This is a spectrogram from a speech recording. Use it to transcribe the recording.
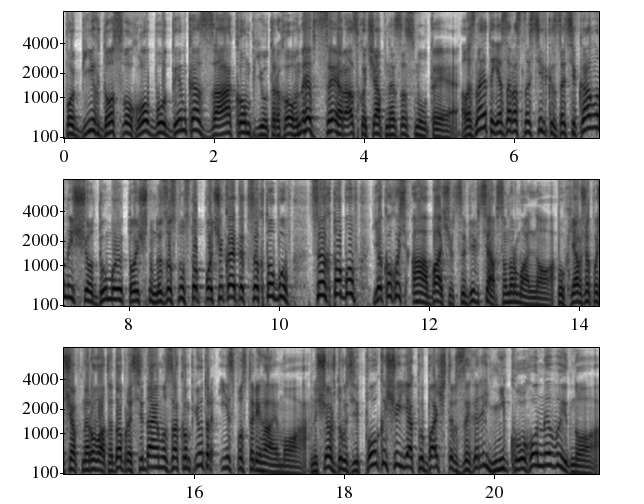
побіг до свого будинка за комп'ютер. Головне в цей раз хоча б не заснути. Але знаєте, я зараз настільки зацікавлений, що думаю, точно не засну. Стоп, почекайте, це хто був? Це хто був? Якогось. А, бачив, це вівця, все нормально. Фух, я вже почав нервувати. Добре, сідаємо за комп'ютер і спостерігаємо. Ну що ж, друзі, поки що, як ви бачите, взагалі нікого не видно.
